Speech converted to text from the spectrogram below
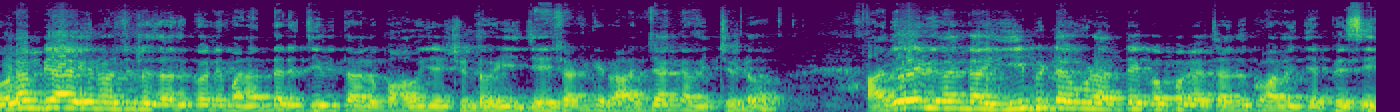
కొలంబియా యూనివర్సిటీలో చదువుకొని మనందరి జీవితాలు బాగు చేసిండో ఈ దేశానికి రాజ్యాంగం ఇచ్చిండో అదేవిధంగా ఈ బిడ్డ కూడా అంతే గొప్పగా చదువుకోవాలని చెప్పేసి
